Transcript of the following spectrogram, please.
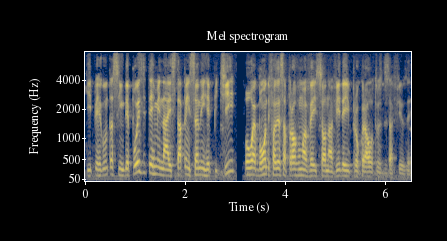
que pergunta assim: depois de terminar, está pensando em repetir? Ou é bom de fazer essa prova uma vez só na vida e procurar outros desafios aí?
